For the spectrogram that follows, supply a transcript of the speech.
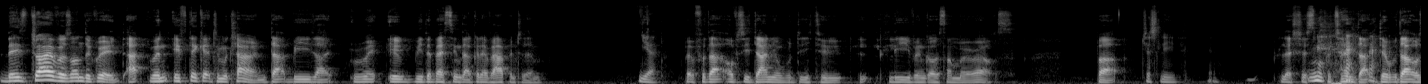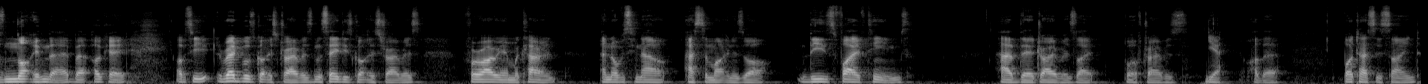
There's drivers on the grid at, when if they get to McLaren, that'd be like it would be the best thing that could ever happen to them. Yeah, But for that, obviously Daniel would need to leave and go somewhere else. But just leave. Yeah. let's just pretend that that was not in there. But okay, obviously Red Bull's got its drivers, Mercedes got its drivers, Ferrari and McLaren, and obviously now Aston Martin as well. These five teams have their drivers, like both drivers Yeah. are there. Bottas is signed,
